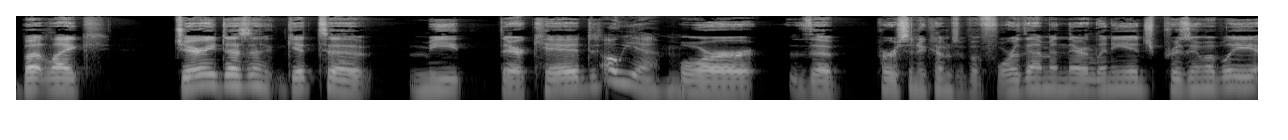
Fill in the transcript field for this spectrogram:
but like Jerry doesn't get to meet their kid Oh yeah. or the person who comes before them in their lineage, presumably.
